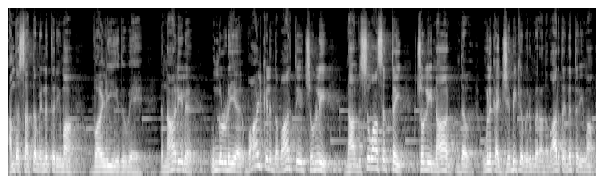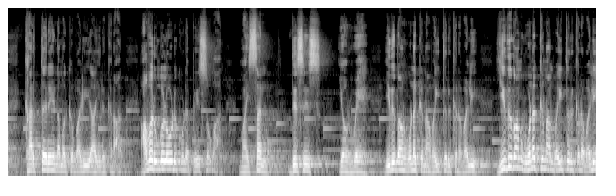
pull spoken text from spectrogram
அந்த சத்தம் என்ன தெரியுமா? வழி இதுவே. இந்த நாளில் உங்களுடைய வாழ்க்கையில் இந்த வார்த்தையை சொல்லி நான் விசுவாசத்தை சொல்லி நான் இந்த உங்களுக்கு ஜெபிக்க விரும்புகிற அந்த வார்த்தை என்ன தெரியுமா? கர்த்தரே நமக்கு வழியாக இருக்கிறார் அவர் உங்களோடு கூட பேசுவார். My son this is your way இதுதான் உனக்கு நான் வைத்திருக்கிற வழி. இதுதான் உனக்கு நான் வைத்திருக்கிற வழி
